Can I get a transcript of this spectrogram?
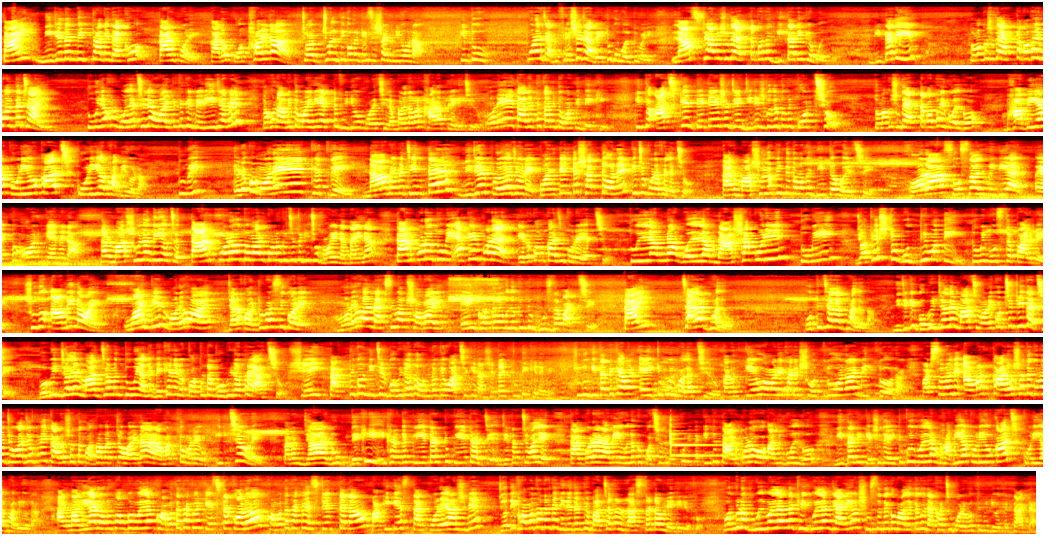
তাই নিজেদের দিকটা আগে দেখো, তারপরে। কারও কথায় না চটজলদি কোনো ডিসিশন নিও না। কিন্তু পড়ে যাবে, ফেসে যাবে, এটুকু বলতে পারি। লাস্টে আমি শুধু একটা কথা গীতাদিকে বলব। গীতাদি, তোমাকে শুধু একটা কথাই বলতে চাই। তুমি যখন বলেছিলে ওয়াইটি থেকে বেরিয়ে যাবে তখন আমি তোমায় নিয়ে একটা ভিডিও করেছিলাম, কারণ আমার খারাপ লেগেছিল। অনেক আগে থেকে আমি তোমাকে দেখি। কিন্তু আজকের ডেটে এসে যে জিনিসগুলো তুমি করছ, তোমাকে শুধু একটা কথাই বলব, ভাবিয়া করিও কাজ, করিয়া ভাবিও না। তুমি এরকম অনেক ক্ষেত্রে না ভেবে চিনতে নিজের প্রয়োজনে কন্টেন্টের সাথে অনেক কিছু করে ফেলেছো। তার মাসুলও কিন্তু তোমাকে দিতে হয়েছে। ভরা সোশ্যাল মিডিয়ায় একদম অন ক্যামেরা তার মাসুলও দিয়েছ। তারপরেও তোমার হয় না, তাই না? তারপরেও তুমি একের পর এক এরকম কাজই করে যাচ্ছ। তুললাম না, বললাম না, আশা করি তুমি যথেষ্ট বুদ্ধিমতী, তুমি বুঝতে পারবে। শুধু আমি নয়, ওয়াইটির মনে হয় যারা কন্ট্রোভার্সি করে, মনে হয় ম্যাক্সিমাম সবাই এই ঘটনাগুলো কিন্তু বুঝতে পারছে। তাই চালাক ভালো, অতি চালাক ভালো না। নিজেকে গভীর জলের মাছ মনে করছে, ঠিক আছে। গভীর জলের মাছ যেমন তুমি আগে দেখে নেবে কতটা গভীরতায় আছো, সেই তার থেকেও নিচের গভীরতা অন্য কেউ আছে কিনা সেটা একটু দেখে নেবে। শুধু গীতা থেকে আমার এইটুকুই বলার ছিল, কারণ কেউ আমার এখানে শত্রুও নয়, মিত্রও নয়। পার্সোনালি আমার কারোর সাথে কোনো যোগাযোগ নেই, কারোর সাথে কথাবার্তা হয় না, আর আমার তো মানে ইচ্ছেও নেই। কারণ যা রূপ দেখি, এখানকার ক্রিয়েটার টু ক্রিয়েটার যেটা চলে, তারপরে আর আমি এগুলোকে পছন্দই করি না। কিন্তু তারপরেও আমি বলব, গীতাদিকে শুধু এইটুকুই বললাম, ভাবিয়া করিও কাজ, করিয়া ভাবিও না। আর মারিয়ার অনুপমকে বললাম, ক্ষমতা থাকলে কেসটা করো, ক্ষমতা থাকলে স্টেপটা নাও, বাকি কেস তারপরে আসবে। যদি ক্ষমতা থাকে, নিজেদেরকে বাঁচানোর রাস্তাটাও রেডি রেখো। বন্ধুরা, ভুল বললাম না, ঠিক বললাম, জানিও, সুস্থ থেকো, ভালো থেকো, দেখা হচ্ছে পরবর্তী ভিডিওতে টাটা।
